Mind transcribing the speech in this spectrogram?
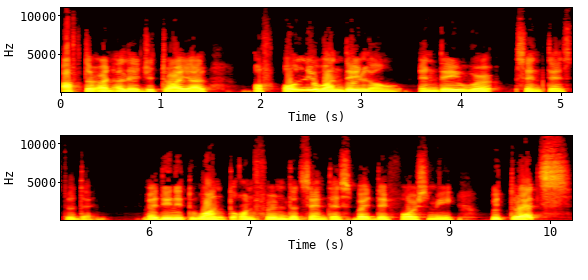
after an alleged trial of only one day long and they were sentenced to death. I didn't want to confirm that sentence but they forced me with threats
